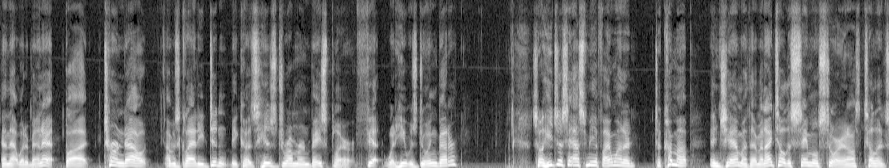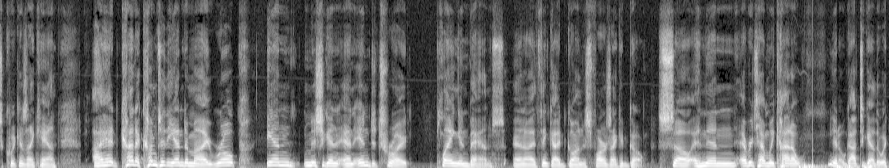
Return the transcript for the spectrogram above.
and that would have been it. But turned out I was glad he didn't because his drummer and bass player fit what he was doing better. So he just asked me if I wanted to come up and jam with him. And I tell the same old story, and I'll tell it as quick as I can. I had kind of come to the end of my rope in Michigan and in Detroit playing in bands, and I think I'd gone as far as I could go. So, and then every time we kind of, you know, got together with,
